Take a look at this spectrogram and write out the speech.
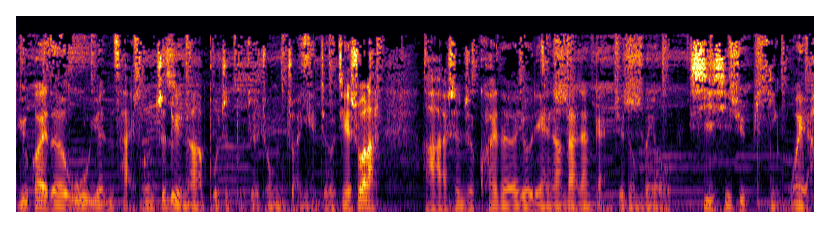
愉快的婺源采风之旅呢，不知不觉中转眼就结束了，啊，甚至快的有点让大家感觉都没有细细去品味啊。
